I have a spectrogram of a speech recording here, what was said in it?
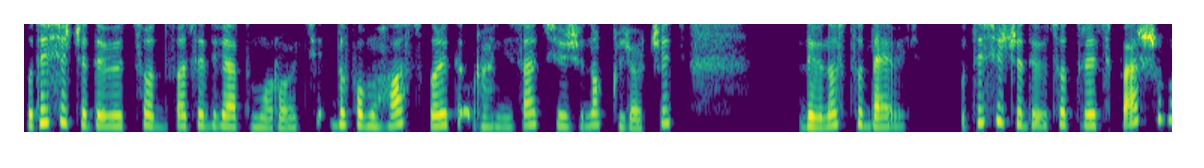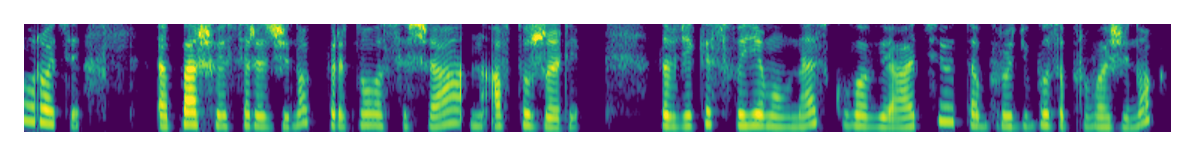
У 1929 році допомогла створити організацію жінок-льотчиць 99. У 1931 році е, першою серед жінок перетнула США на автожирі. Завдяки своєму внеску в авіацію та боротьбу за права жінок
